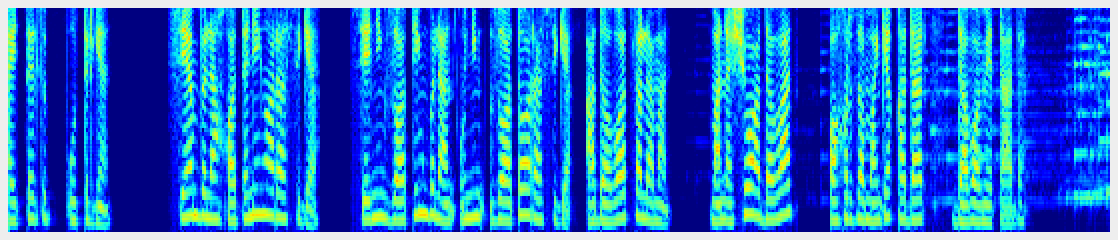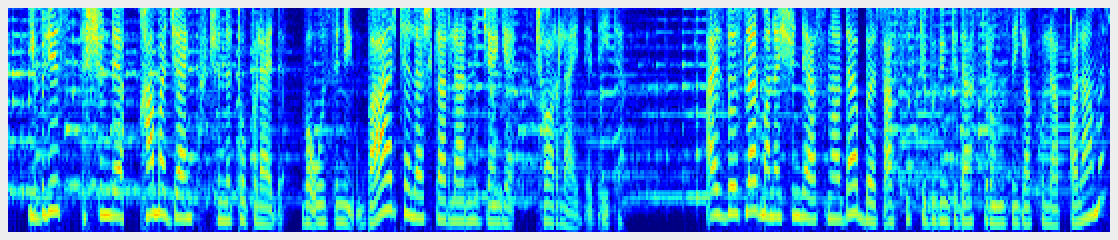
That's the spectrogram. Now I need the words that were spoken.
aytilib o'tilgan. Sen bilan xotining orasiga sening zoting bilan uning zoti orasiga adovat solaman. Mana shu adovat oxir zamonga qadar davom etadi. Iblis shunday hamma jang kuchini to'playdi va o'zining barcha lashkarlarini jangga chorlaydi deydi. Aziz do'stlar mana shunday asnoda biz afsuski bugungi dasturimizni yakunlab qolamiz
